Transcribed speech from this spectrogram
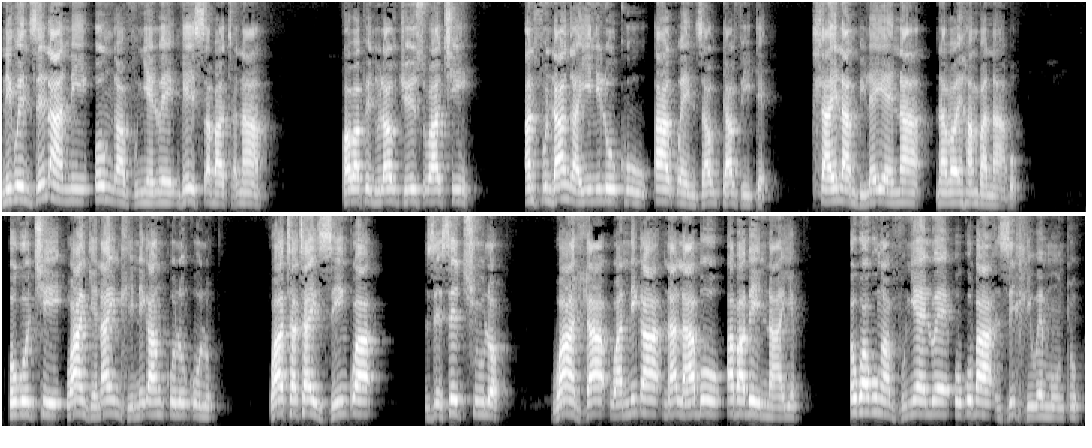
nikwenzelani ongavunyelwe ngesabatha na? Wabaphendula uJesu wathi anifundanga yini lokhu akwenza uDavide? Mhla elambile yena nabahamba nabo ukuthi wangena endlini kaNkuluNkulu wathatha izinkwa zesethulo wadla wanika nalabo ababe naye okwakungavunyelwe ukuba zidliwe umuntu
